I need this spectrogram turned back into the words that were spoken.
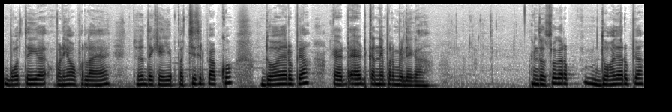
बहुत ही बढ़िया ऑफ़र लाया है। जैसे देखिए, ये पच्चीस रुपये आपको दो हज़ार रुपया ऐड ऐड करने पर मिलेगा। दोस्तों, अगर आप दो हज़ार रुपया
